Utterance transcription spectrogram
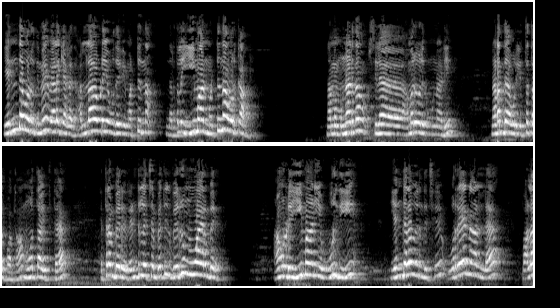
எந்த ஒரு இதுமே வேலைக்கு ஆகாது அல்லாவுடைய உதவி மட்டும்தான். இந்த இடத்துல ஈமான் மட்டும்தான் ஒர்க் ஆகும். நம்ம முன்னாடிதான் சில அமர்வுகளுக்கு முன்னாடி நடந்த ஒரு யுத்தத்தை பார்த்தோம். மூத்தா யுத்தத்தை. எத்தனை பேர்? ரெண்டு லட்சம் பேருக்கு வெறும் மூவாயிரம் பேர். அவங்களுடைய ஈமானிய உறுதி எந்த அளவு இருந்துச்சு? ஒரே நாள்ல பல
